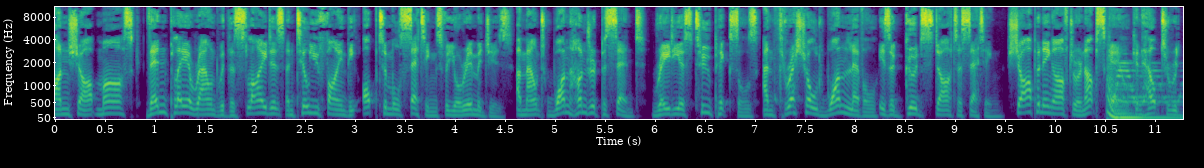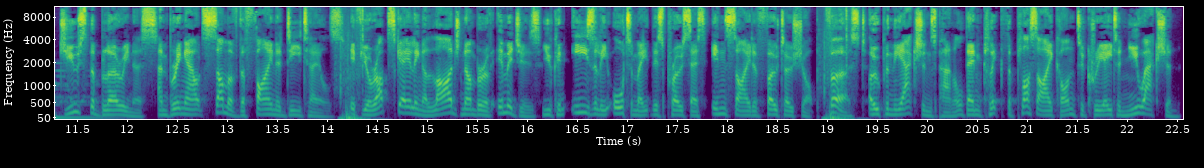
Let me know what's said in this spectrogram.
Unsharp Mask, then play around with the sliders until you find the optimal setting settings for your images. Amount 100%, radius 2 pixels, and threshold 1 level is a good starter setting. Sharpening after an upscale can help to reduce the blurriness and bring out some of the finer details. If you're upscaling a large number of images, you can easily automate this process inside of Photoshop. First, open the Actions panel, then click the plus icon to create a new action.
